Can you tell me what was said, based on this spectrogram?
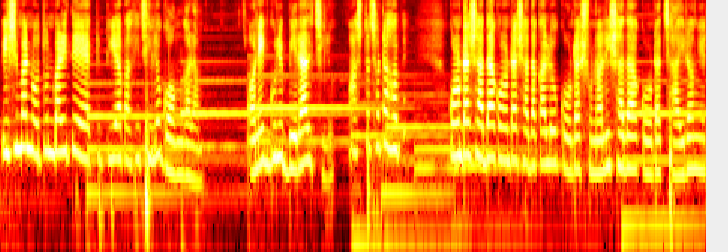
পিসিমার নতুন বাড়িতে একটি টিয়া পাখি ছিল গঙ্গারাম। অনেকগুলি বেড়াল ছিল। পাঁচটা ছটা হবে। কোনোটা সাদা কোনোটা সাদা কালো, কোনোটা সোনালি সাদা, কোনোটা ছাই রঙের।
